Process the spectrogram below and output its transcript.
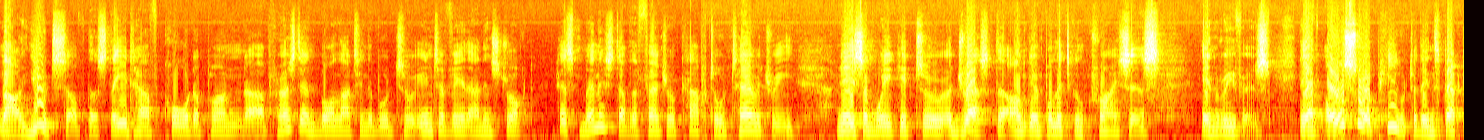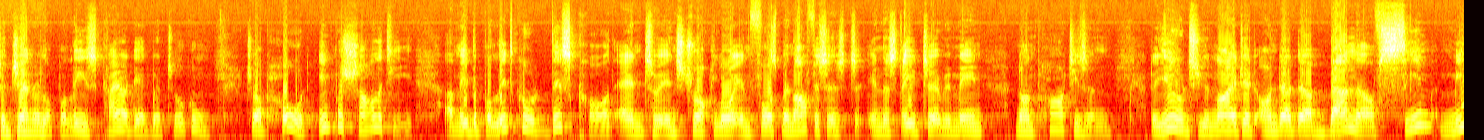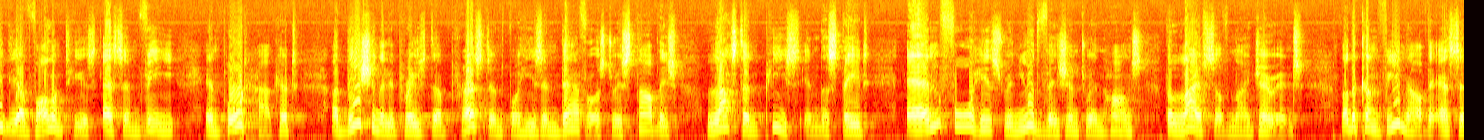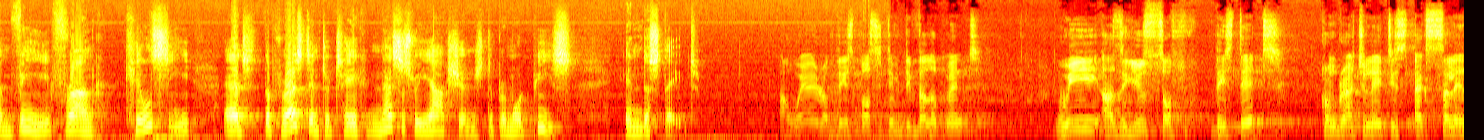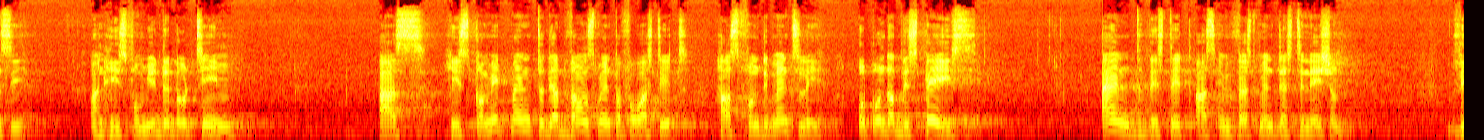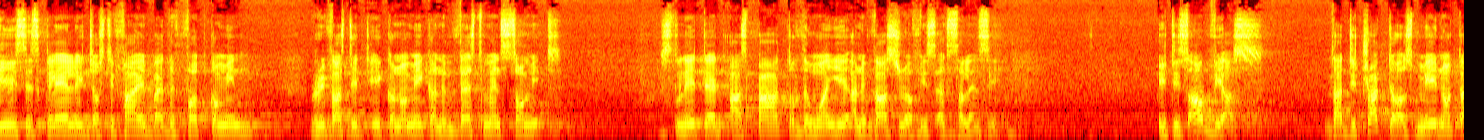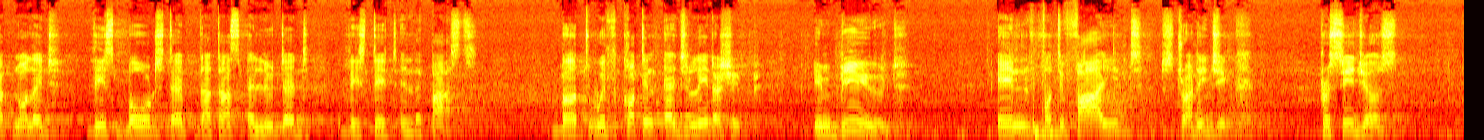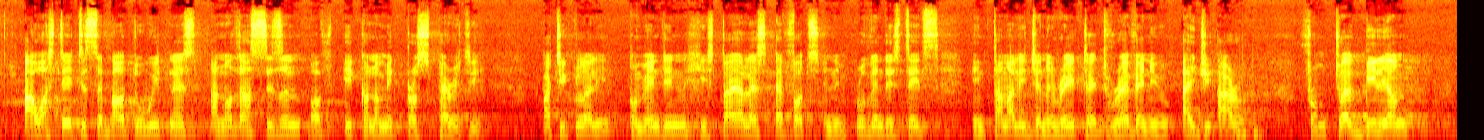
Now, youths of the state have called upon uh, President Bola Tinubu to intervene and instruct his Minister of the Federal Capital Territory, Nyesom Wike, to address the ongoing political crisis in Rivers. They have also appealed to the Inspector General of Police, Kayode Egbetokun, to uphold impartiality amid the political discord and to instruct law enforcement officers to, in the state to remain non-partisan. The youths united under the banner of SIM Media Volunteers SMV in Port Harcourt additionally praised the president for his endeavors to establish lasting peace in the state and for his renewed vision to enhance the lives of Nigerians. Now, the convener of the SMV, Frank Kilsi, urged the president to take necessary actions to promote peace in the state. Aware of this positive development, we as the youth of the state congratulate His Excellency and his formidable team as his commitment to the advancement of our state has fundamentally opened up the space and the state as investment destination. This is clearly justified by the forthcoming River State Economic and Investment Summit, slated as part of the one-year anniversary of His Excellency. It is obvious that detractors may not acknowledge this bold step that has eluded the state in the past. But with cutting-edge leadership imbued in fortified strategic procedures, our state is about to witness another season of economic prosperity, particularly commending his tireless efforts in improving the state's internally generated revenue, IGR, from 12 billion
